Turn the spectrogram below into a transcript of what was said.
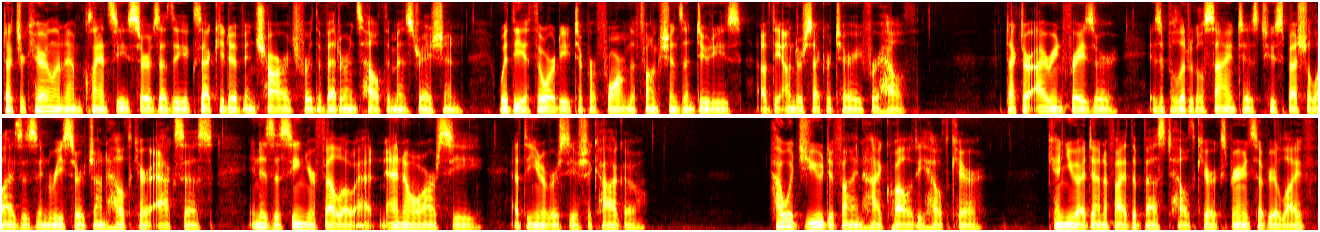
Dr. Carolyn M. Clancy serves as the executive in charge for the Veterans Health Administration, with the authority to perform the functions and duties of the Undersecretary for Health. Dr. Irene Fraser is a political scientist who specializes in research on healthcare access and is a senior fellow at NORC at the University of Chicago. How would you define high quality healthcare? Can you identify the best healthcare experience of your life?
